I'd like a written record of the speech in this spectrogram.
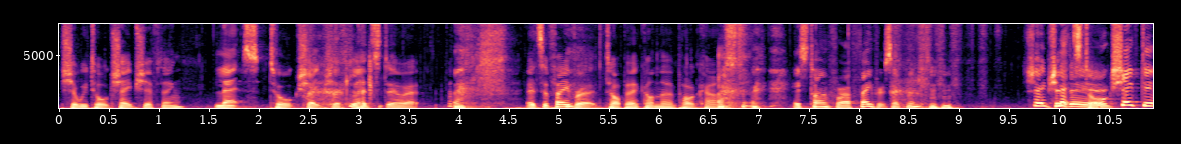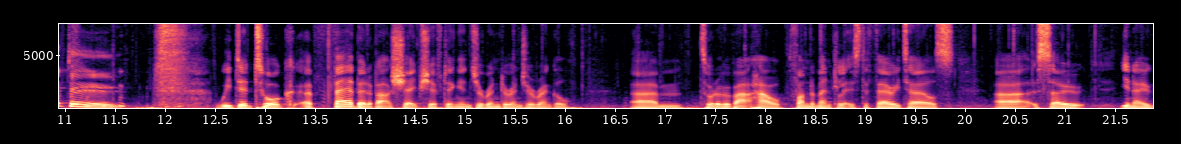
Shall we talk shapeshifting? Let's talk shapeshifting. Let's do it. It's a favourite topic on the podcast. It's time for our favourite segment. Shapeshifting. Let's talk shapeshifting. We did talk a fair bit about shapeshifting in Jorinda and Joringel, um, sort of about how fundamental it is to fairy tales. Uh, so, you know,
